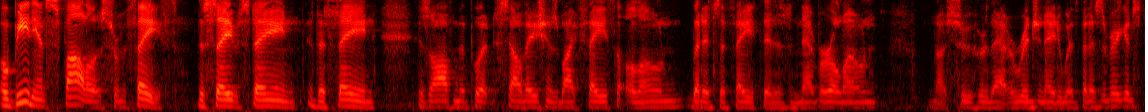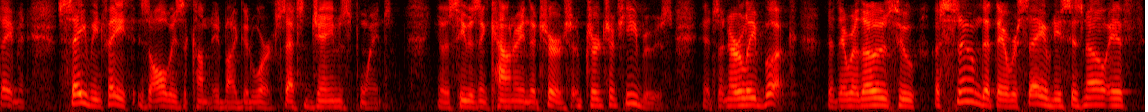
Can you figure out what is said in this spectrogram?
obedience follows from faith. The saying, the saying is often put, salvation is by faith alone, but it's a faith that is never alone. Not sure who that originated with, but it's a very good statement. Saving faith is always accompanied by good works. That's James' point. You know, as he was encountering the church, the church of Hebrews. It's an early book that there were those who assumed that they were saved. And He says, no, if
